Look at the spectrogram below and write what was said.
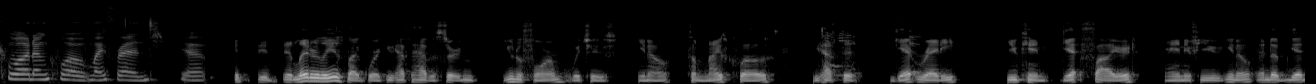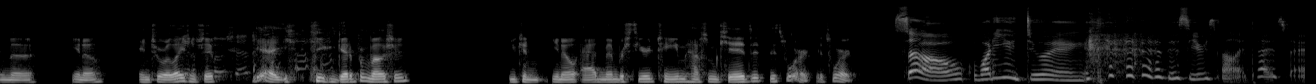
Quote unquote, my friend. Yep. it, it, it literally is like work. You have to have a certain uniform, which is, you know, some nice clothes. You have to get ready. You can get fired. And if you, you know, end up getting a, you know, into a relationship, yeah, you, you can get a promotion. You can, you know, add members to your team, have some kids. It, it's work. It's work. So, what are you doing this year's Valentine's Day?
